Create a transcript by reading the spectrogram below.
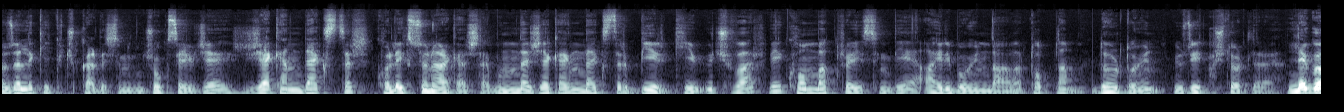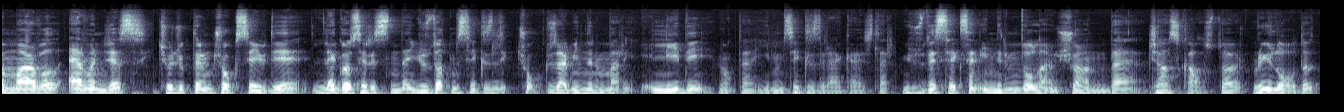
Özellikle küçük kardeşimizin çok seveceği Jack and Daxter koleksiyonu arkadaşlar. Bunun da Jack and Daxter 1, 2, 3 var ve Combat Racing diye ayrı bir oyun daha var. Toplam 4 oyun 174 lira. Lego Marvel Avengers çocukların çok sevdiği Lego serisinde 168'lik çok güzel bir indirim var. 57.28 lira arkadaşlar. %80 indirimde olan şu anda Just Cause 4 Reloaded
